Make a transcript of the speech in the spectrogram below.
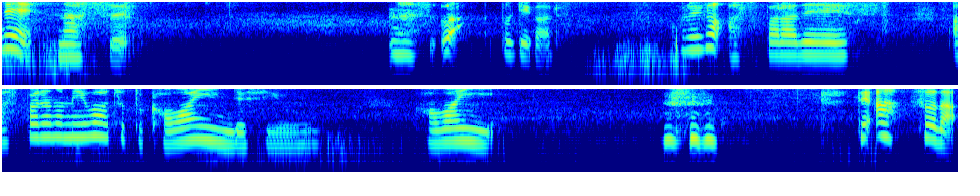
でナス。ナス。うわトゲがある。これがアスパラです。アスパラの実はちょっと可愛いんですよ。可愛い。であそうだ。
